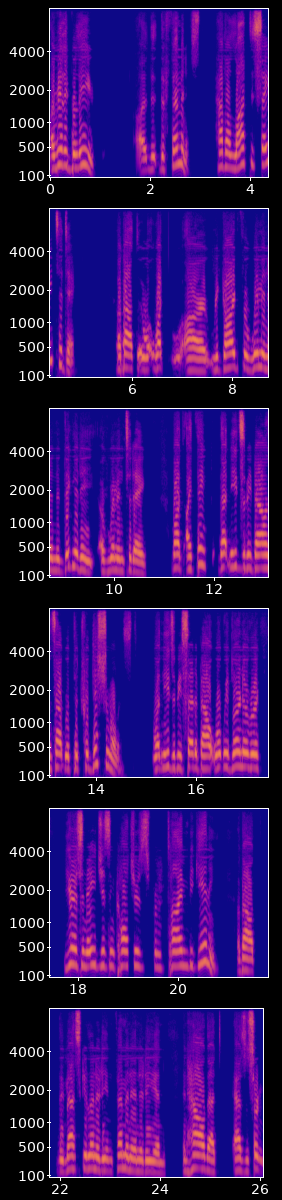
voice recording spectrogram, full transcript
I really believe uh, the, the feminists have a lot to say today about what our regard for women and the dignity of women today. But I think that needs to be balanced out with the traditionalist. What needs to be said about what we've learned over years and ages and cultures from time beginning about the masculinity and femininity and, and how that has a certain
